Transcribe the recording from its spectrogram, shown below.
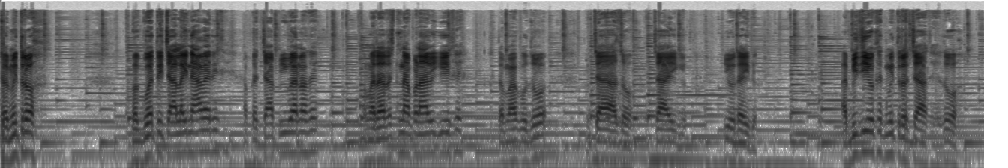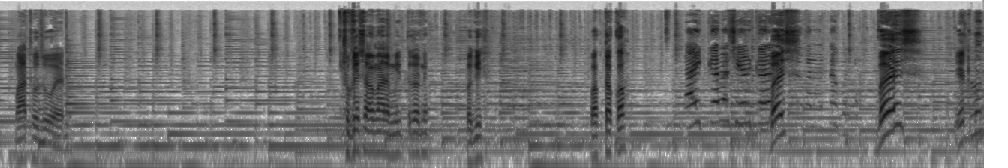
તો મિત્રો ભગવતી ચા લઈને આવે રહી છે. આપણે ચા પીવાનો છે. અમારા રચના પણ આવી ગઈ છે. તમાકુ જુઓ. ચા જો ચા આવી ગયો. પીવો દઈ દો. આ બીજી વખત મિત્રો ચા છે. જુઓ. માથો જુઓ એનો. શું કહેશો અમારા મિત્રને? ભગી ફક્ત કહો. લાઈક કરો શેર કરો. બસ? બસ, એટલું જ.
